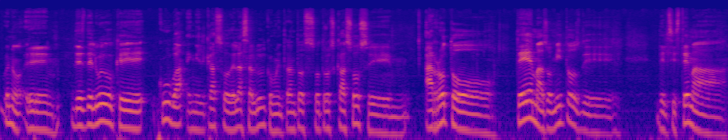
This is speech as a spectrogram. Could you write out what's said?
Bueno, eh, desde luego que Cuba, en el caso de la salud, como en tantos otros casos, eh, ha roto temas o mitos de, del sistema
